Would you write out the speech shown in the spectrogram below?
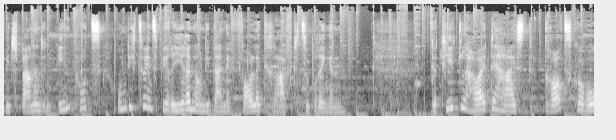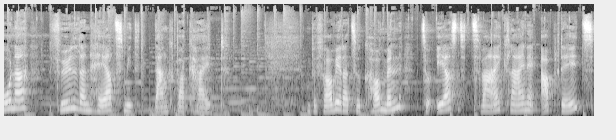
mit spannenden Inputs, um dich zu inspirieren und in deine volle Kraft zu bringen. Der Titel heute heißt Trotz Corona, füll dein Herz mit Dankbarkeit. Und bevor wir dazu kommen, zuerst zwei kleine Updates.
